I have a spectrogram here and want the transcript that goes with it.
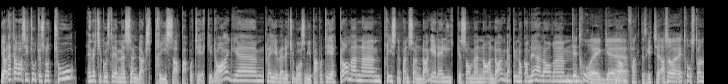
Ja, dette var siden 2002. Jeg vet ikke hvordan det er med søndagspriser på apotek i dag. Jeg pleier vel ikke å gå så mye på apoteker, men eh, prisene på en søndag, er de like som en annen dag? Vet du noe om det, eller? eh? Det tror jeg eh, Ja. faktisk ikke. Altså, jeg tror, strøm,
